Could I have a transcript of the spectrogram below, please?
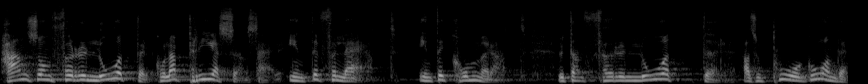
Han som förlåter, kolla presens här, inte förlät, inte kommer att, utan förlåter, alltså pågående,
